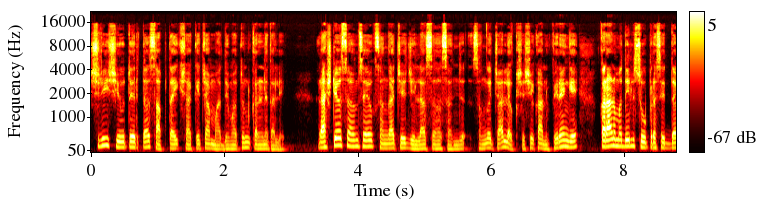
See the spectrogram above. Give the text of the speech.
श्री शिवतीर्थ साप्ताहिक शाखेच्या माध्यमातून करण्यात आले. राष्ट्रीय स्वयंसेवक संघाचे जिल्हा सहसंज संघचालक शशिकांत फिरंगे कराडमधील सुप्रसिद्ध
